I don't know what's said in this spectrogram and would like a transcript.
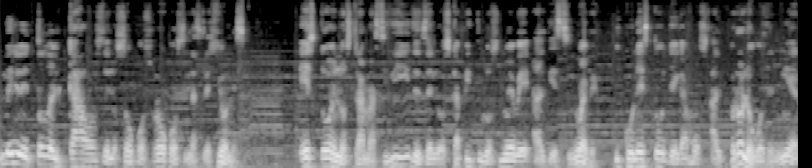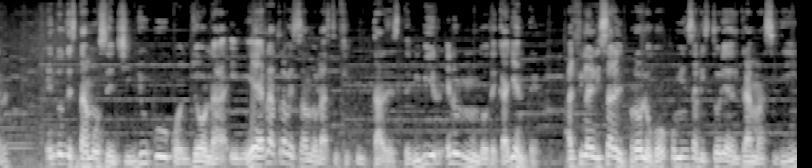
en medio de todo el caos de los ojos rojos y las legiones. Esto en los dramas CD desde los capítulos 9 al 19. Y con esto llegamos al prólogo de Nier, en donde estamos en Shinjuku con Yona y Nier atravesando las dificultades de vivir en un mundo decayente. Al finalizar el prólogo, comienza la historia del drama CD,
